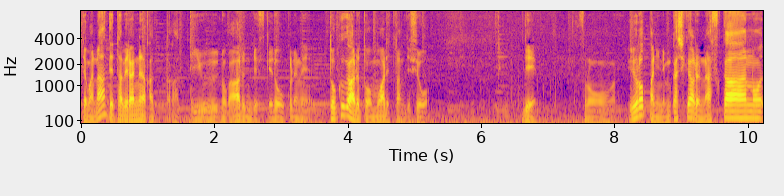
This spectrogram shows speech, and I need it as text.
でまあなんで食べられなかったかっていうのがあるんですけどこれね毒があると思われてたんですよ。でそのヨーロッパにね昔からあるナス科の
